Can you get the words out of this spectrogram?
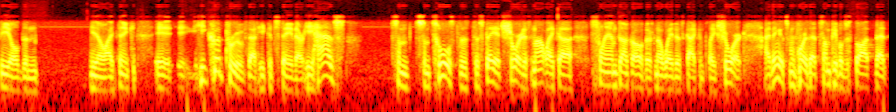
field, and you know I think it, it, he could prove that he could stay there. He has some some tools to to stay at short. It's not like a slam dunk. Oh, there's no way this guy can play short. I think it's more that some people just thought that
